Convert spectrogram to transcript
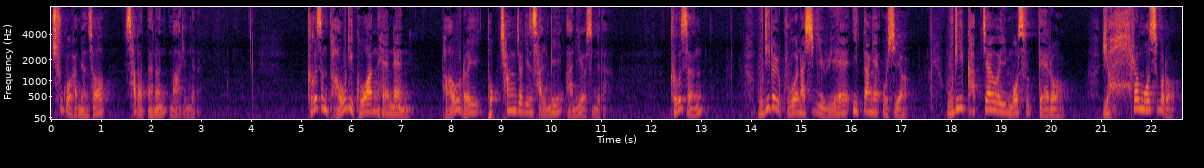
추구하면서 살았다는 말입니다. 그것은 바울이 고안해낸 바울의 독창적인 삶이 아니었습니다. 그것은 우리를 구원하시기 위해 이 땅에 오시어 우리 각자의 모습대로 여러 모습으로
